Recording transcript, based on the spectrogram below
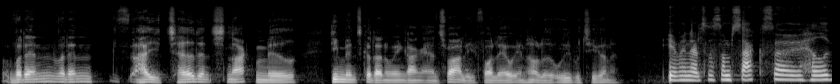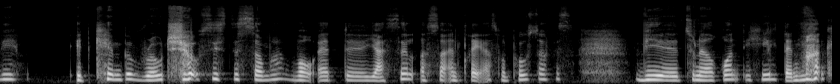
Hvordan, hvordan har I taget den snak med de mennesker, der nu engang er ansvarlige for at lave indholdet ude i butikkerne? Jamen altså, som sagt, så øh, havde vi et kæmpe roadshow sidste sommer, hvor at øh, jeg selv og så Andreas fra Post Office, vi øh, turnerede rundt i hele Danmark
